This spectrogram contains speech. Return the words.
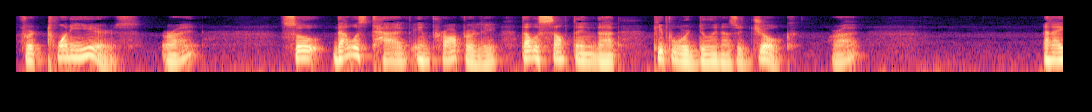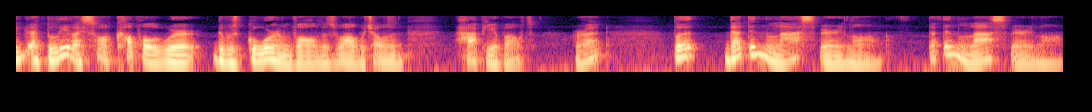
for 20 years, right? So that was tagged improperly. That was something that people were doing as a joke, right? And I, I believe I saw a couple where there was gore involved as well, which I wasn't happy about, right? But that didn't last very long. That didn't last very long.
